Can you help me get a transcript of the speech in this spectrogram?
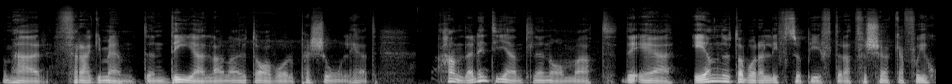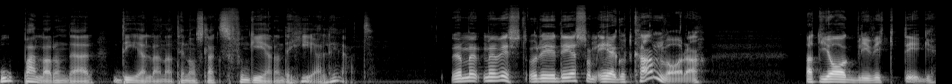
de här fragmenten, delarna utav vår personlighet. Handlar det inte egentligen om att det är en av våra livsuppgifter att försöka få ihop alla de där delarna till någon slags fungerande helhet? Ja, men, men visst, och det är det som egot kan vara. Att jag blir viktig.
